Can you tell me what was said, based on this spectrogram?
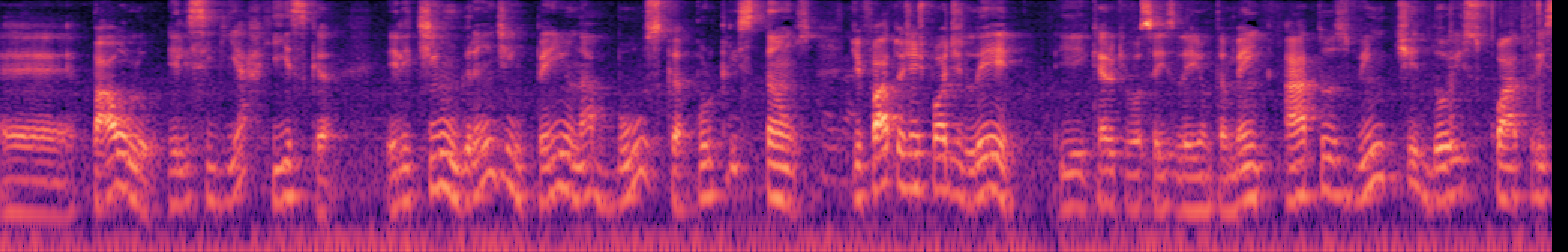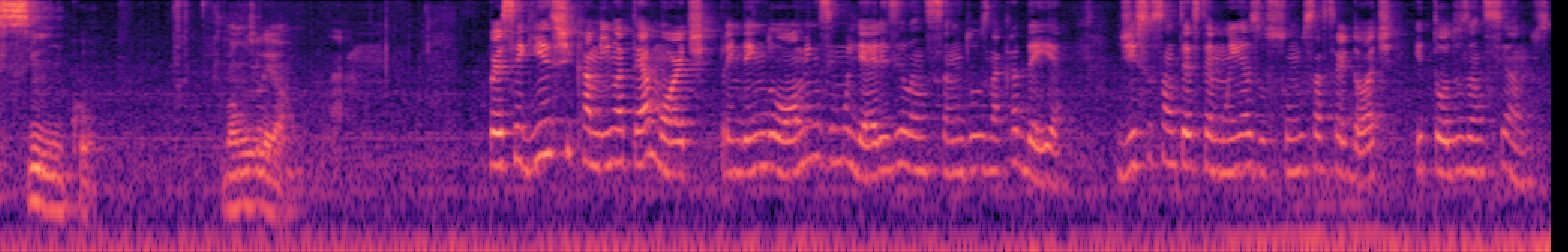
é, Paulo ele seguia a risca. Ele tinha um grande empenho na busca por cristãos. Exato. De fato, a gente pode ler, e quero que vocês leiam também, Atos 22, 4 e 5. Vamos ler, ó. Persegui este caminho até a morte, prendendo homens e mulheres e lançando-os na cadeia. Disso são testemunhas o sumo sacerdote e todos os anciãos.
